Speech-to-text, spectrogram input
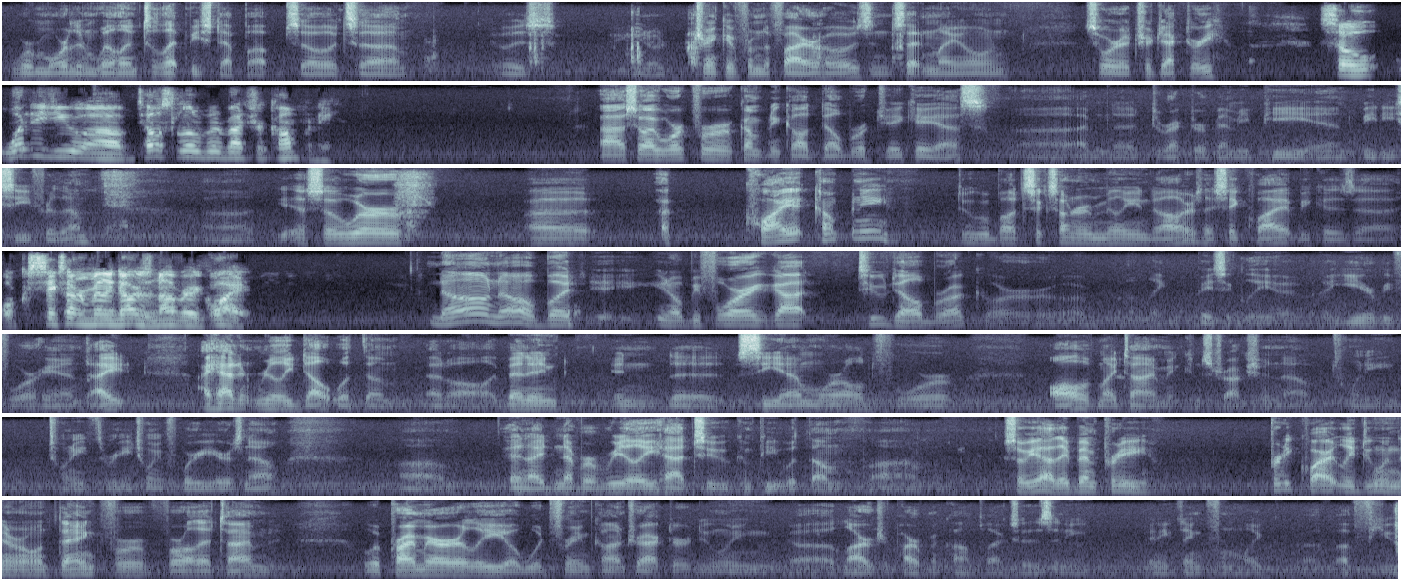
were more than willing to let me step up. So it's um, it was you know drinking from the fire hose and setting my own sort of trajectory. So what did you uh, tell us a little bit about your company? Uh, so I work for a company called Dellbrook JKS. Uh, I'm the director of MEP and VDC for them. Uh, yeah, so we're uh, a quiet company, do about six hundred million dollars. I say quiet because uh, Well, six hundred million dollars is not very quiet. no, no, but you know, before I got to Dellbrook, or, or like basically a, a year beforehand, I I hadn't really dealt with them at all. I've been in in the CM world for all of my time in construction now 20 23 24 years now um, and i'd never really had to compete with them um, so yeah they've been pretty pretty quietly doing their own thing for for all that time we're primarily a wood frame contractor doing uh, large apartment complexes any anything from like a, a few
